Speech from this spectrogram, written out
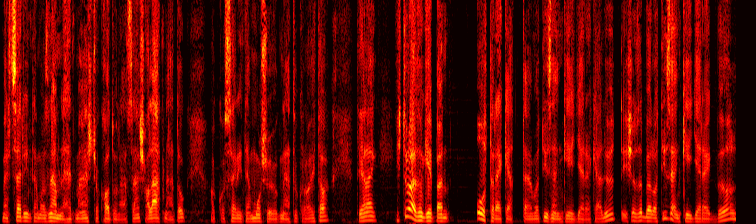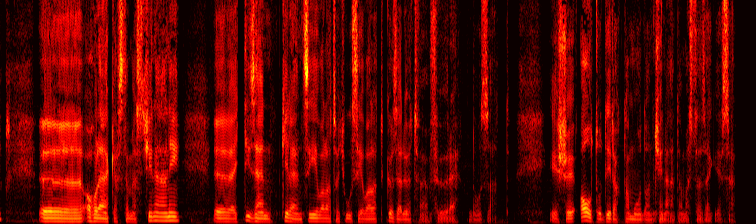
mert szerintem az nem lehet más, csak hadonászás. Ha látnátok, akkor szerintem mosolyognátok rajta, tényleg. És tulajdonképpen ott rekedtem a 12 gyerek előtt, és ez ebből a 12 gyerekből, eh, ahol elkezdtem ezt csinálni, eh, egy 19 év alatt, vagy 20 év alatt közel 50 főre duzzadt. És eh, autodidakta módon csináltam ezt az egészet.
